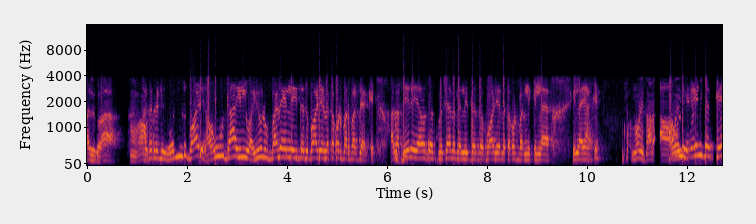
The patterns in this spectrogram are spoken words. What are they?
ಅಲ್ವಾ? ಹಾಗಾದ್ರೆ ನೀವು ಒಂದು ಬಾಡಿ ಹೌದಾ ಇಲ್ವಾ? ಇವನು ಮನೆಯಲ್ಲೇ ಇದ್ದದ್ದು ಬಾಡಿ ಎಲ್ಲ ತಗೊಂಡು ಬರ್ಬಾರ್ದು ಯಾಕೆ? ಅಲ್ಲ ಬೇರೆ ಯಾವ್ದೋ ಸ್ಮಶಾನದಲ್ಲಿ ಇದ್ದದ್ದು ಬಾಡಿ ಎಲ್ಲ ತಗೊಂಡು ಬರ್ಲಿಕ್ಕಿಲ್ಲ ಇಲ್ಲ ಯಾಕೆ? ನೋಡಿ ಸರ್ ಅವನು ಹೇಳಿದಕ್ಕೆ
